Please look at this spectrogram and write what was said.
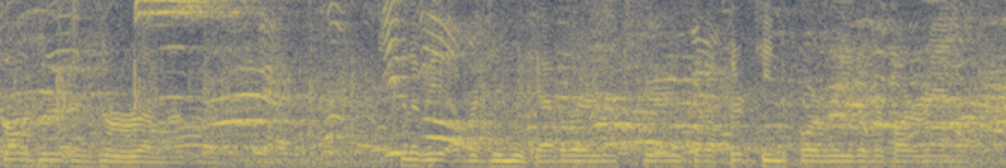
Sulzer is relentless. He's going to be a Virginia Cavalier next year. He's got a 13 to 4 lead over Bart Randolph.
